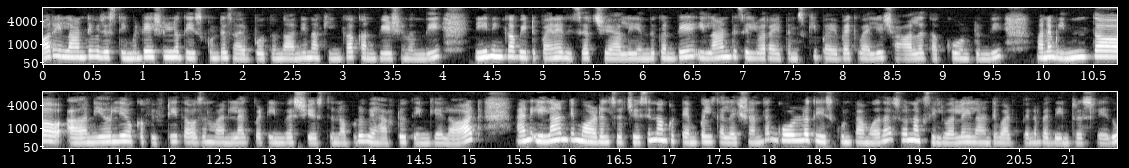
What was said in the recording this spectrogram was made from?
ఆర్ ఇలాంటివి జస్ట్ ఇమిటేషన్‌లో తీసుకుంటే సరిపోతుందా? అని నాకు ఇంకా కన్‌ఫ్యూషన్ ఉంది. నేను ఇంకా వీటిపైన రీసెర్చ్ చేయాలి. ఎందుకంటే ఇలాంటి సిల్వర్ ఐటమ్స్కి బైబ్యాక్ వాల్యూ చాలా తక్కువ ఉంటుంది. మనం ఇంత నియర్లీ ఒక ఫిఫ్టీ థౌసండ్ వన్ ల్యాక్ పెట్టి ఇన్వెస్ట్ చేస్తున్నప్పుడు we have to think a lot. And ఇలాంటి మోడల్స్ వచ్చేసి నాకు టెంపుల్ కలెక్షన్ అంతా గోల్డ్‌లో తీసుకుంటాం కదా! సో, నాకు సిల్వర్‌లో ఇలాంటి వాటిపైన పెద్ద ఇంట్రెస్ట్ లేదు.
